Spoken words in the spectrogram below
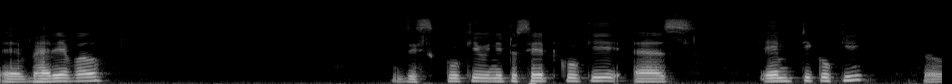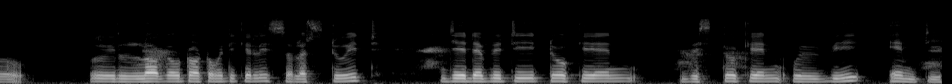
a variable. This cookie we need to set cookie as empty cookie. So we will log out automatically. So let's do it. Jwt token this token will be empty.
